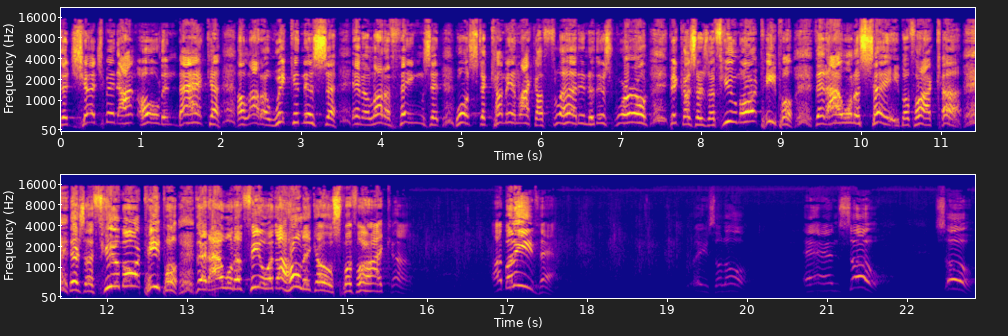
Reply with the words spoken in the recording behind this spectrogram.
the judgment. I'm holding back uh, a lot of wickedness uh, and a lot of things that wants to come in like a flood into this world because there's a few more people that I want to save before I come. There's a few more people that I want to fill with the Holy Ghost before I come. I believe that. Praise the Lord. And so, so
